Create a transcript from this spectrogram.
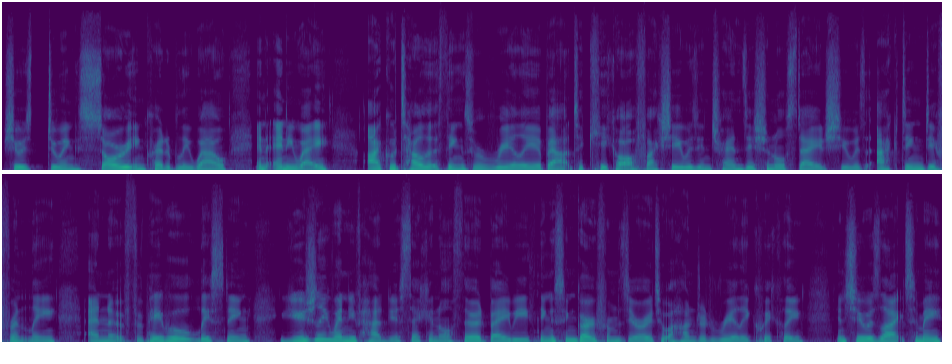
She was doing so incredibly well. And anyway, I could tell that things were really about to kick off. Like she was in transitional stage, she was acting differently. And for people listening, usually when you've had your second or third baby, things can go from zero to 100 really quickly. And she was like to me,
